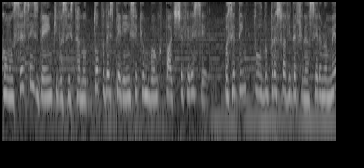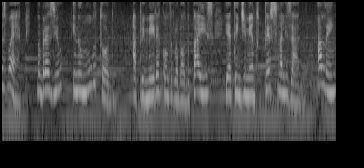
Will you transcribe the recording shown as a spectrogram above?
Com o C6 Bank, você está no topo da experiência que um banco pode te oferecer. Você tem tudo para sua vida financeira no mesmo app, no Brasil e no mundo todo. A primeira conta global do país e atendimento personalizado, além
